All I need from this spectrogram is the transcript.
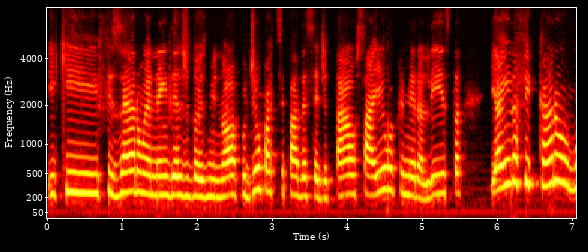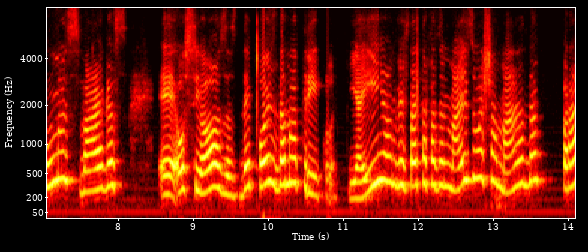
e que fizeram o Enem desde 2009, podiam participar desse edital, saiu a primeira lista, e ainda ficaram algumas vagas é, ociosas depois da matrícula. E aí a universidade está fazendo mais uma chamada para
